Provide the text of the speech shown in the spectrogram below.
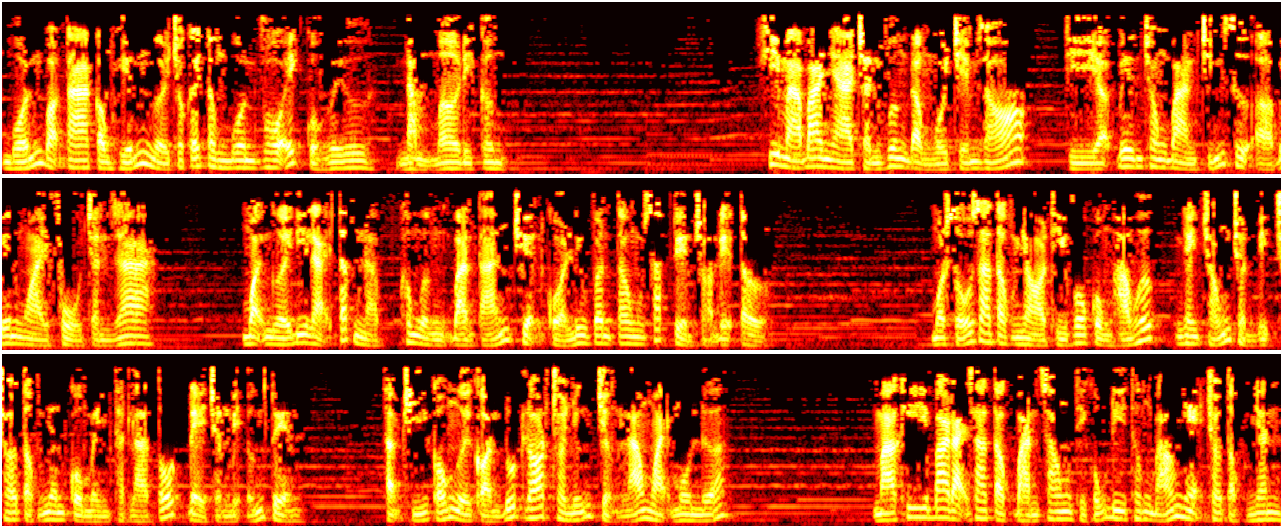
muốn bọn ta cống hiến người cho cái tông môn vô ích của ngươi ư, nằm mơ đi cưng. Khi mà ba nhà Trần Vương Đồng ngồi chém gió, thì ờ, bên trong bàn chính sự ở bên ngoài phủ Trần Gia, mọi người đi lại tấp nập không ngừng bàn tán chuyện của Lưu Vân Tông sắp tuyển chọn đệ tử. Một số gia tộc nhỏ thì vô cùng háo hức, nhanh chóng chuẩn bị cho tộc nhân của mình thật là tốt để chuẩn bị ứng tuyển. Thậm chí có người còn đút lót cho những trưởng lão ngoại môn nữa. Mà khi ba đại gia tộc bàn xong thì cũng đi thông báo nhẹ cho tộc nhân,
